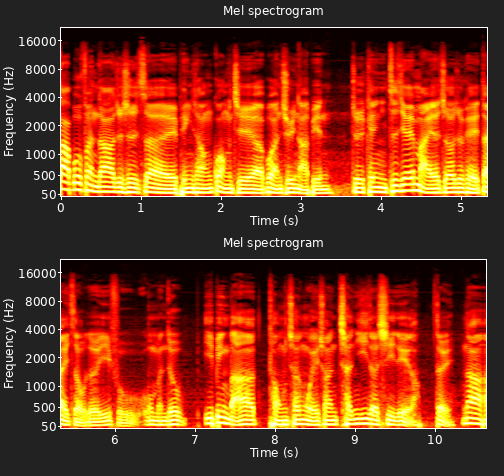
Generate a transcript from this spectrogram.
大部分大家就是在平常逛街啊，不管去哪边，就是可以你直接买了之后就可以带走的衣服，我们都。一并把它统称为算成衣的系列了。对，那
